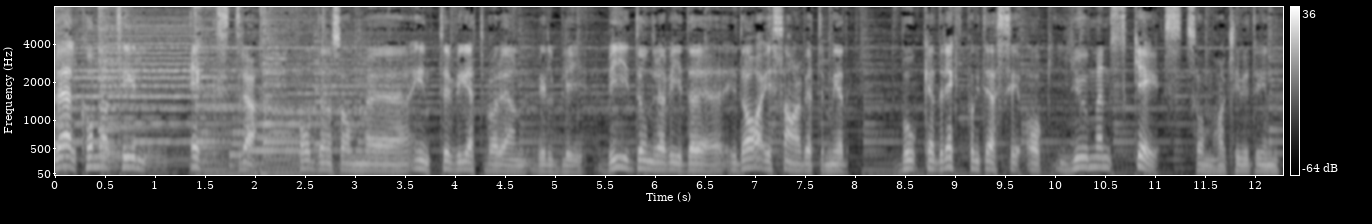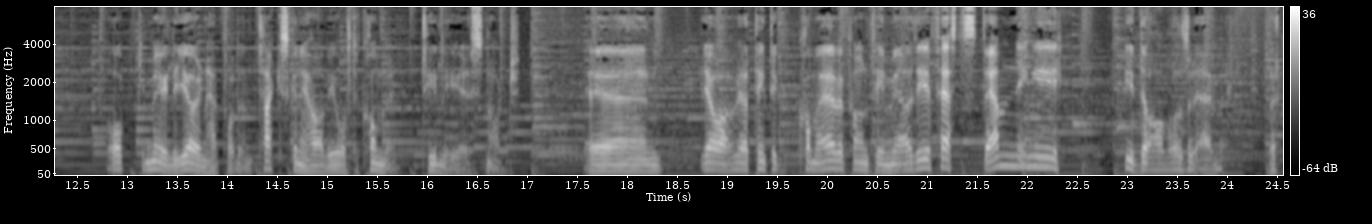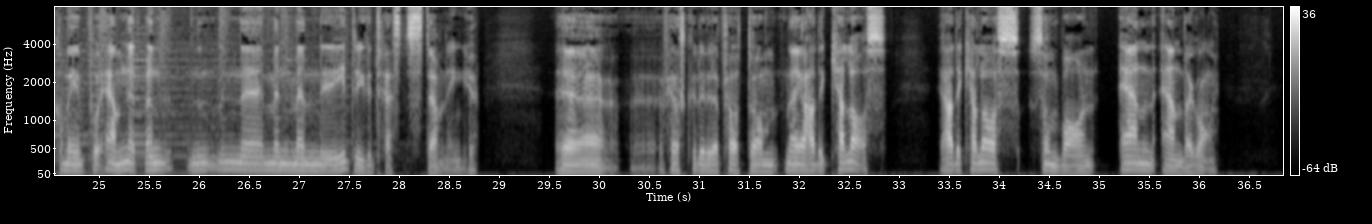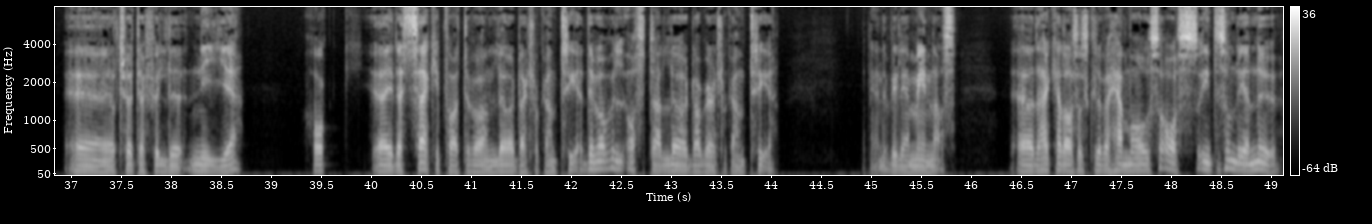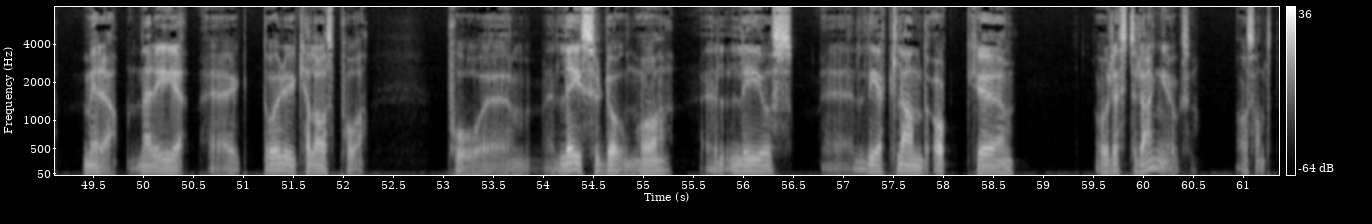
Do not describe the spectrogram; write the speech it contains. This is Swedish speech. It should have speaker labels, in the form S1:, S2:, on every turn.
S1: Välkomna till Extra, podden som eh, inte vet vad den vill bli. Vi dundrar vidare idag i samarbete med Bokadirekt.se och Human Scales som har klivit in och möjliggör den här podden. Tack ska ni ha, vi återkommer till er snart. Eh, ja, jag tänkte komma över på någonting, men ja, det är feststämning i, idag och sådär. För att komma in på ämnet, men, men, men, men det är inte riktigt feststämning ju. Eh, eh, för jag skulle vilja prata om när jag hade kalas. Jag hade kalas som barn en enda gång. Eh, jag tror att jag fyllde nio. Och jag är rätt säker på att det var en lördag klockan tre. Det var väl ofta lördagar klockan tre. Eh, det vill jag minnas. Eh, det här kalaset skulle vara hemma hos oss, inte som det är nu mera. När det är, eh, då är det ju kalas på, på eh, Laserdome och eh, Leos eh, lekland och eh, och restauranger också. Och sånt.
